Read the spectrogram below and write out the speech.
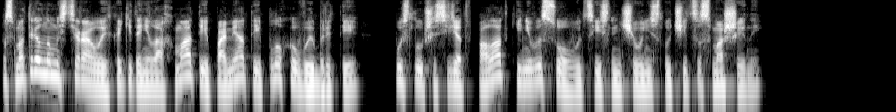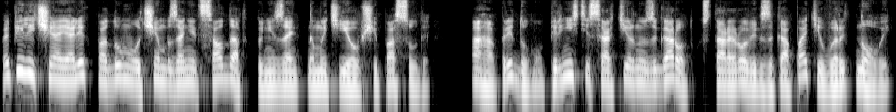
Посмотрел на мастеровых, какие-то не лохматые, помятые, плохо выбритые. Пусть лучше сидят в палатке и не высовываются, если ничего не случится с машиной. Попили чай, и Олег подумал, чем бы занять солдат, кто не занят на мытье общей посуды. Ага, придумал. Перенести сортирную загородку, старый ровик закопать и вырыть новый.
